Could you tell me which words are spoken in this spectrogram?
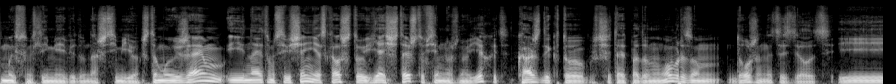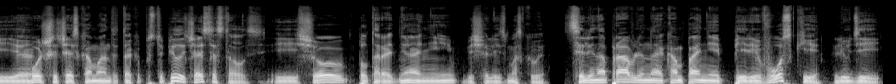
мы в смысле имею в виду нашу семью, что мы уезжаем, и на этом совещании я сказал, что я считаю, что всем нужно уехать. Каждый, кто считает подобным образом, должен это сделать. И большая часть команды так и поступила, и часть осталась. И еще полтора дня они вещали из Москвы. Целенаправленная кампания перевозки людей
